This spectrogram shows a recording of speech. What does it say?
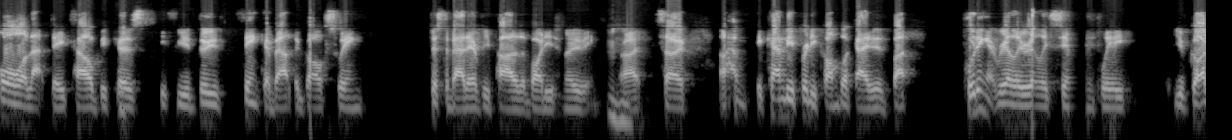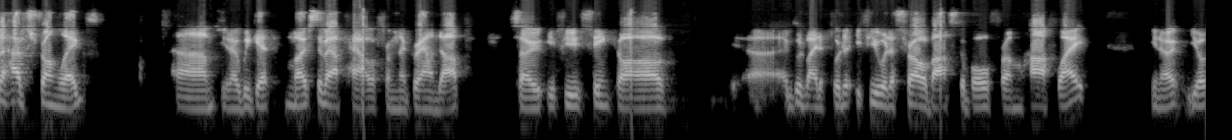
all of that detail because if you do think about the golf swing, just about every part of the body is moving, mm-hmm. right? So um, it can be pretty complicated, but putting it really, really simply, you've got to have strong legs. Um, you know, we get most of our power from the ground up. So if you think of uh, a good way to put it, if you were to throw a basketball from halfway, you know, you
